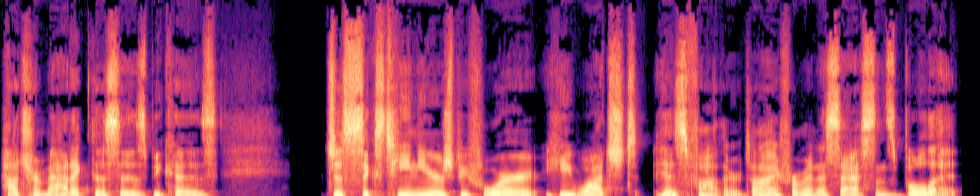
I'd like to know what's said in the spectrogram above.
how traumatic this is because just 16 years before he watched his father die from an assassin's bullet.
